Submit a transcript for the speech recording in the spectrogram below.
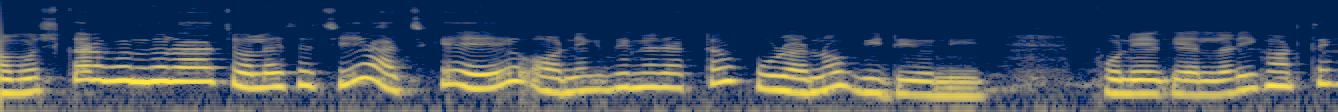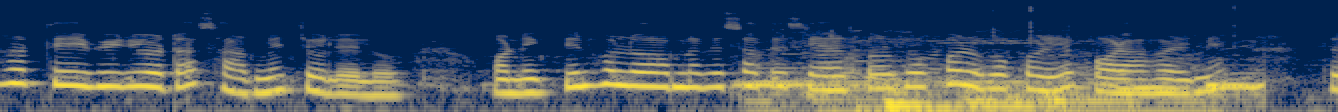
নমস্কার বন্ধুরা, চলে এসেছি আজকে অনেক দিনের একটা পুরানো ভিডিও নিয়ে। ফোনের গ্যালারি ঘাঁটতে ঘাঁটতে এই ভিডিওটা সামনে চলে এলো। অনেক দিন হলো আপনাদের সাথে শেয়ার করব করব, করে করা হয়নি। তো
